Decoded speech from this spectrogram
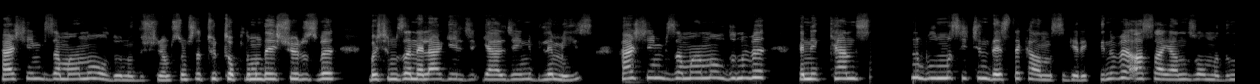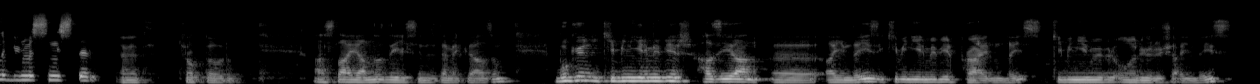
her şeyin bir zamanı olduğunu düşünüyorum. Sonuçta Türk toplumunda yaşıyoruz ve başımıza neler gelece- geleceğini bilemeyiz. Her şeyin bir zamanı olduğunu ve hani kendisini bulması için destek alması gerektiğini ve asla yalnız olmadığını bilmesini isterim. Evet, çok doğru. Asla yalnız değilsiniz demek lazım. Bugün 2021 Haziran e, ayındayız. 2021 Pride'ındayız. 2021 Onur Yürüyüşü ayındayız.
